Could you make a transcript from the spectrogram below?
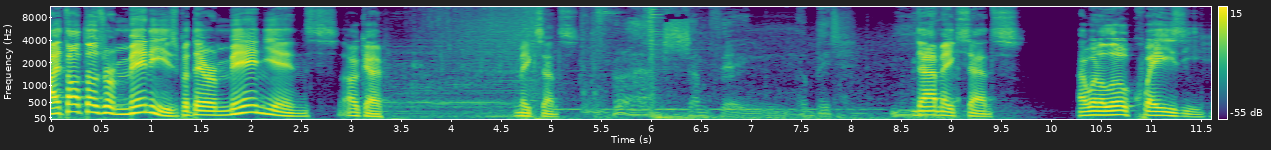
I thought those were minis, but they are minions. Okay. Makes sense. That makes sense. I went a little crazy.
